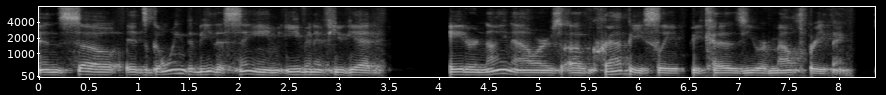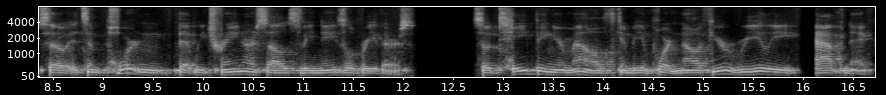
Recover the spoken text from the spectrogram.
And so it's going to be the same even if you get eight or nine hours of crappy sleep because you are mouth breathing. So it's important that we train ourselves to be nasal breathers. So taping your mouth can be important. Now, if you're really apneic,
